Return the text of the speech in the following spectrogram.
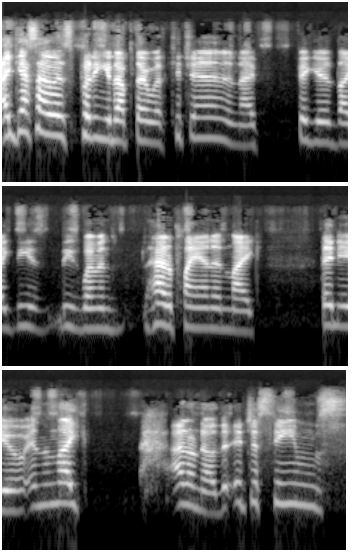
I guess I was putting it up there with Kitchen, and I figured like these these women had a plan and like they knew, and then like I don't know. It just seems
